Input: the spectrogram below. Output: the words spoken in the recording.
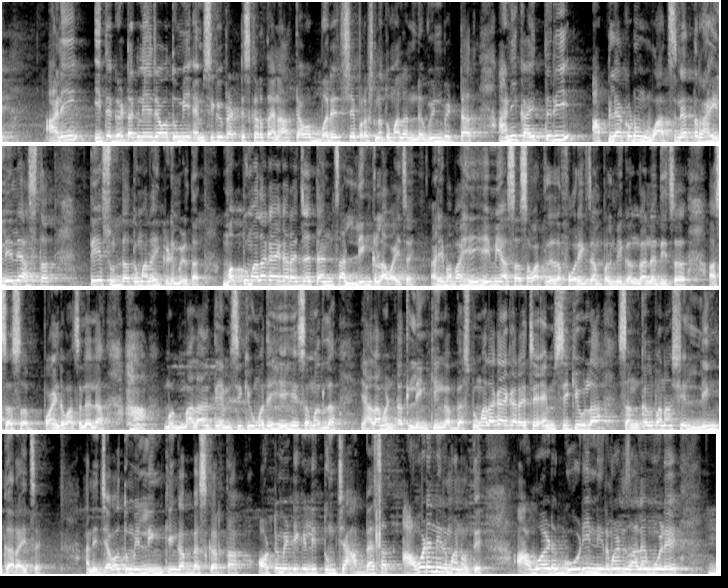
आणि इथे घटकने जेव्हा तुम्ही एम सी क्यू प्रॅक्टिस करताय ना तेव्हा बरेचसे प्रश्न तुम्हाला नवीन भेटतात आणि काहीतरी आपल्याकडून वाचण्यात राहिलेले असतात ते सुद्धा तुम्हाला इकडे मिळतात. मग तुम्हाला काय करायचं आहे त्यांचा लिंक लावायचा आहे अरे बाबा हे हे मी असं असं वाचलेलं. फॉर एक्झाम्पल मी गंगा नदीचं असं असं पॉईंट वाचलेलं. हां मग मला ते एम सी क्यूमध्ये हे हे समजलं. ह्याला म्हणतात लिंकिंग अभ्यास. तुम्हाला काय करायचं आहे एम सी क्यूला संकल्पनाशी लिंक करायचं आहे आणि जेव्हा तुम्ही लिंकिंग अभ्यास करता ऑटोमॅटिकली तुमच्या अभ्यासात आवड निर्माण होते. आवड गोडी निर्माण झाल्यामुळे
